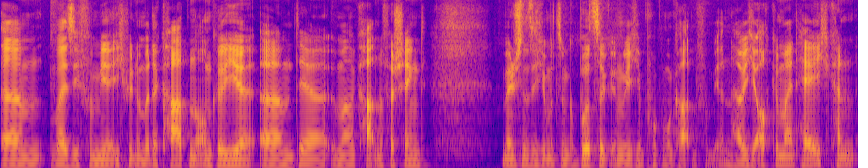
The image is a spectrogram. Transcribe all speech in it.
ähm, weil sie von mir, ich bin immer der Kartenonkel hier, ähm, der immer Karten verschenkt, wünschen sich immer zum Geburtstag irgendwelche Pokémon-Karten von mir. Und dann habe ich auch gemeint, hey, ich kann,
